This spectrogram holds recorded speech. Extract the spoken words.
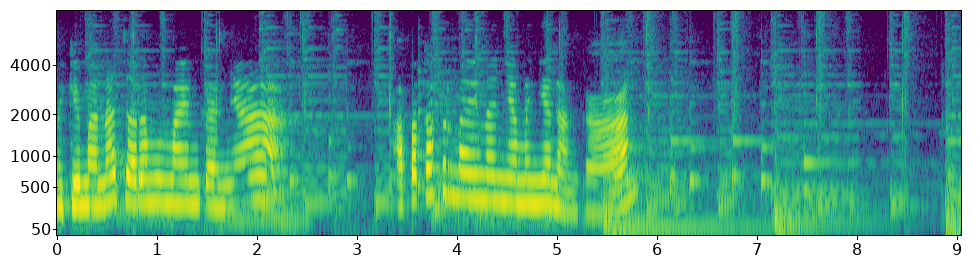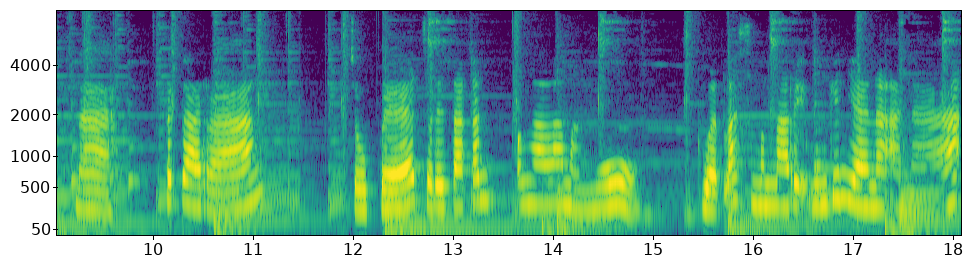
Bagaimana cara memainkannya? Apakah permainannya menyenangkan? Nah, sekarang coba ceritakan pengalamanmu. Buatlah semenarik mungkin ya anak-anak.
